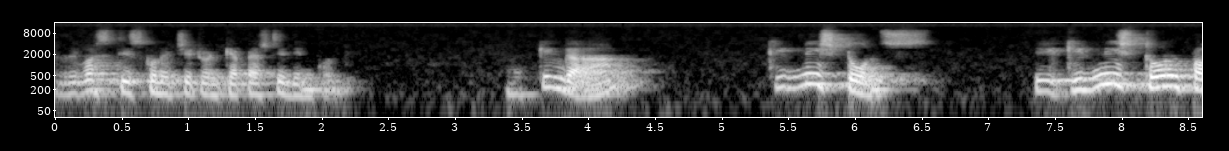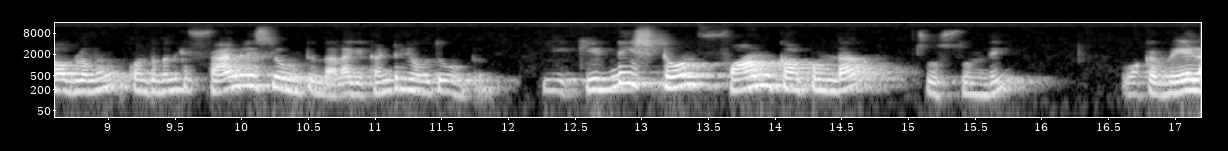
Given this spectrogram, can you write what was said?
రివర్స్ తీసుకొని వచ్చేటువంటి కెపాసిటీ దీనికి ఉంది ముఖ్యంగా కిడ్నీ స్టోన్స్. ఈ కిడ్నీ స్టోన్ ప్రాబ్లము కొంతమందికి ఫ్యామిలీస్లో ఉంటుంది అలాగే కంటిన్యూ అవుతూ ఉంటుంది. ఈ కిడ్నీ స్టోన్ ఫామ్ కాకుండా చూస్తుంది. ఒకవేళ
